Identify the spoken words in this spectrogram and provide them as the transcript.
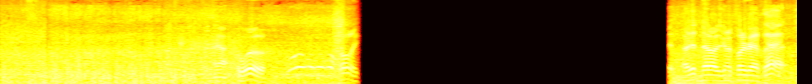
Yeah. Whoa. Holy. I didn't know I was going to photograph that.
